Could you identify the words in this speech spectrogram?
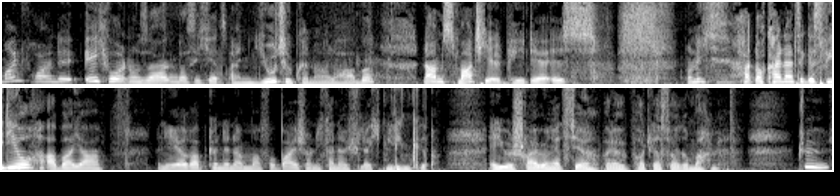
Moin Freunde, ich wollte nur sagen, dass ich jetzt einen YouTube-Kanal habe namens SmartyLP. Der ist noch nicht, hat noch kein einziges Video, aber ja, wenn ihr Ehre habt, könnt ihr da mal vorbeischauen. Ich kann euch vielleicht einen Link in die Beschreibung jetzt hier bei der Podcast-Folge machen. Tschüss.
